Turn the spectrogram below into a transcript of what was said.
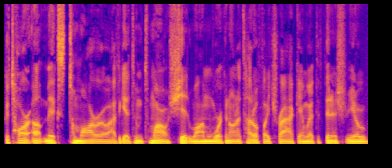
guitar up mix tomorrow. I have to get to him tomorrow." Shit, while I'm working on a title fight track and we have to finish, you know,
